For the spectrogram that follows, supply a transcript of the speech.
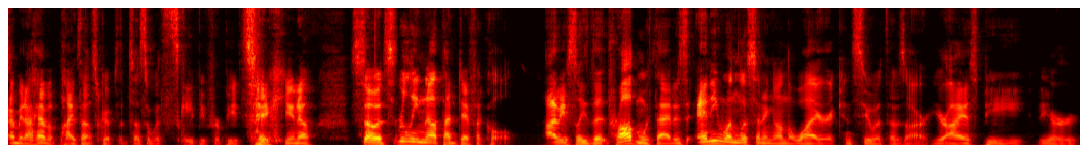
I mean, I have a Python script that does it with Scapy for Pete's sake, you know? So it's really not that difficult. Obviously, the problem with that is anyone listening on the wire can see what those are. Your ISP, your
